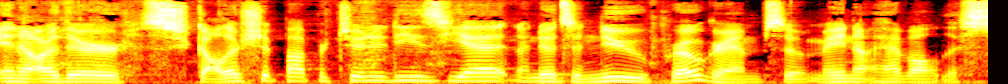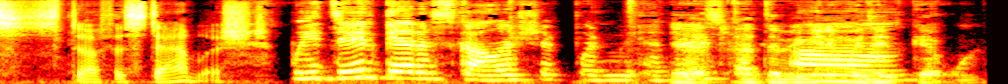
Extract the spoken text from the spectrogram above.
And are there scholarship opportunities yet? I know it's a new program, so it may not have all this stuff established. We did get a scholarship when we entered. Yes, at the beginning we Um, did get one.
